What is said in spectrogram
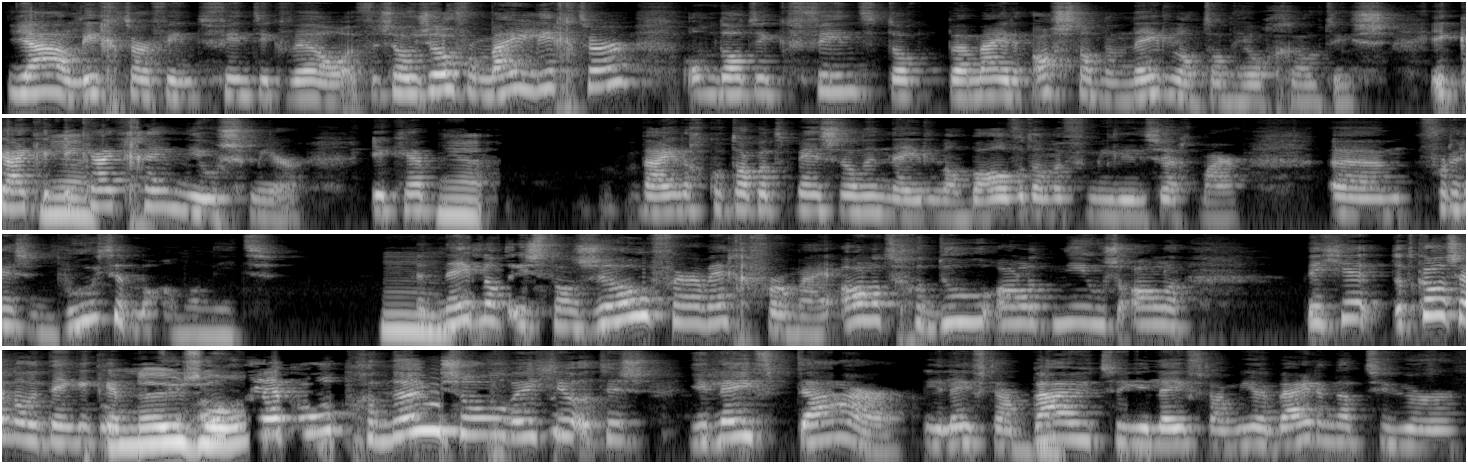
Ja, lichter vind, vind ik wel. Sowieso voor mij lichter, omdat ik vind dat bij mij de afstand naar Nederland dan heel groot is. Ik kijk, Ja. ik kijk geen nieuws meer. Ik heb Ja. Weinig contact met mensen dan in Nederland, behalve dan mijn familie, zeg maar. Ehm, voor de rest boeit het me allemaal niet. Hmm. Nederland is dan zo ver weg voor mij. Al het gedoe, al het nieuws, alle... Weet je, het kan zijn dat ik denk, ik heb Geneuzel. oogklep op, geneuzel, weet je. Het is, je leeft daar. Je leeft daar buiten, je leeft daar meer bij de natuur.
